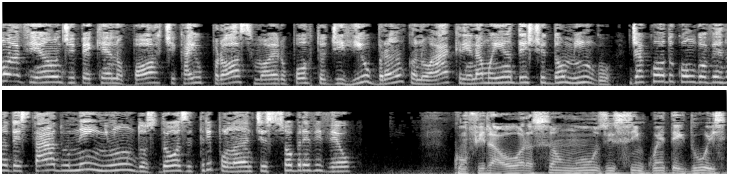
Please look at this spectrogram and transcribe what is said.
Um avião de pequeno porte caiu próximo ao aeroporto de Rio Branco, no Acre, na manhã deste domingo. De acordo com o governo do estado, nenhum dos 12 tripulantes sobreviveu. Confira a hora, são 11h52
